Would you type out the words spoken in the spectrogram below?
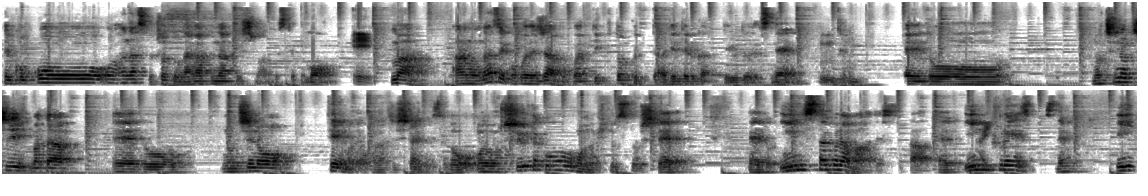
で、ここを話すとちょっと長くなってしまうんですけども、ええ。まあ、あの、なぜここでじゃあ僕は TikTok って上げてるかっていうとですね、うんうん。えっ、と、後々また、えっ、と、後のテーマでお話ししたいんですけど、この集客方法の一つとして、えっ、と、インスタグラマーですとか、えっ、と、インフルエンサーですね。イン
